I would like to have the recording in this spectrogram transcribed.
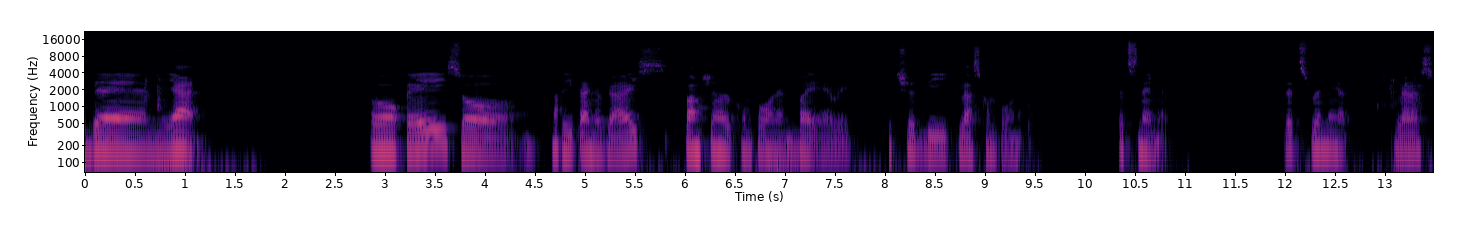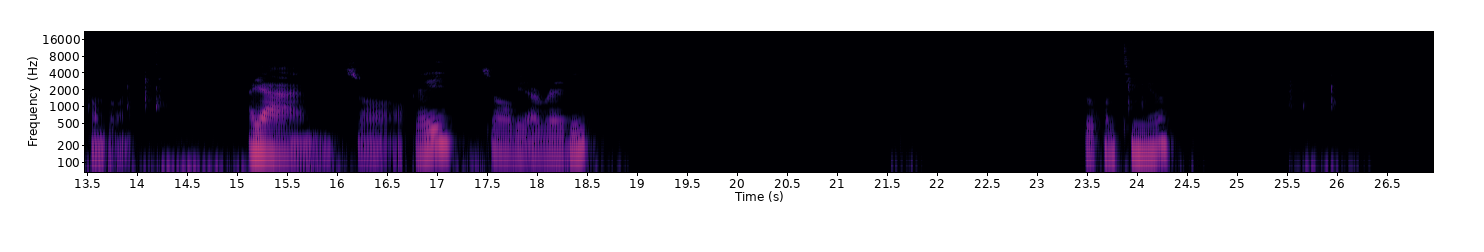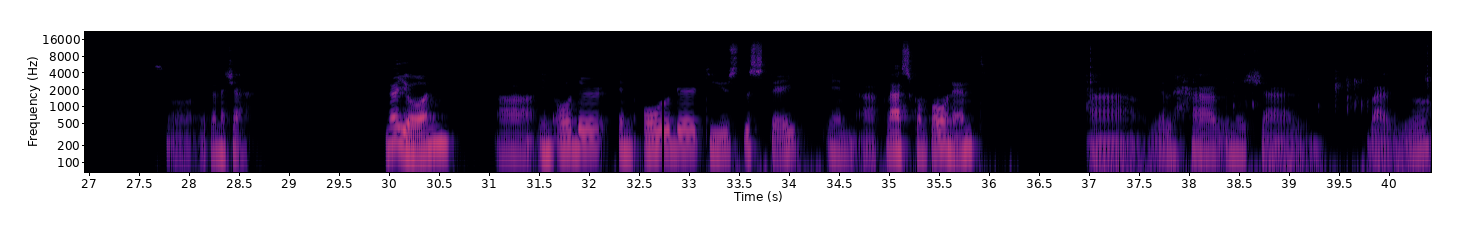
Then, yan. Okay, so nakita nyo guys, functional component by Eric. It should be class component. Let's name it. Let's rename it class component. Ayan. So, okay. So, we are ready. To continue. So, ito na siya. Ngayon, uh, in order in order to use the state in a class component, uh, we'll have initial value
